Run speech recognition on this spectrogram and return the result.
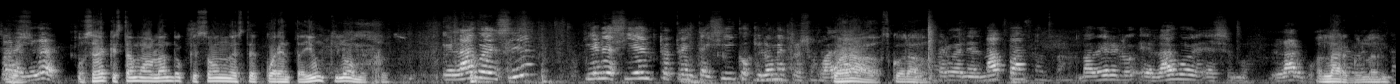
para llegar. O sea que estamos hablando que son este 41 kilómetros El lago en sí tiene 135 kilómetros cuadrados, cuadrados, pero en el mapa va a ver el, el lago es largo. Largo, largo.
